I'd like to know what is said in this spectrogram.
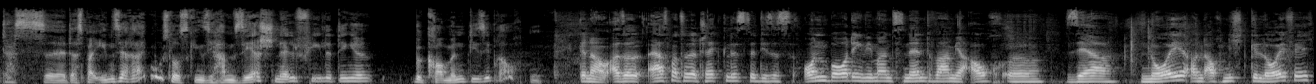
dass äh, das bei Ihnen sehr reibungslos ging. Sie haben sehr schnell viele Dinge bekommen, die sie brauchten. Genau, also erstmal zu der Checkliste, dieses Onboarding, wie man es nennt, war mir auch äh, sehr neu und auch nicht geläufig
